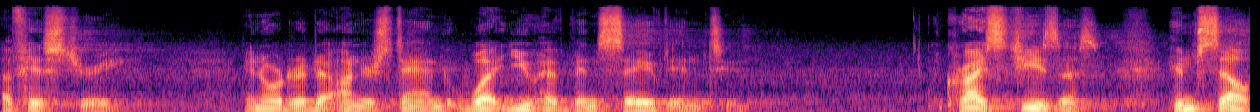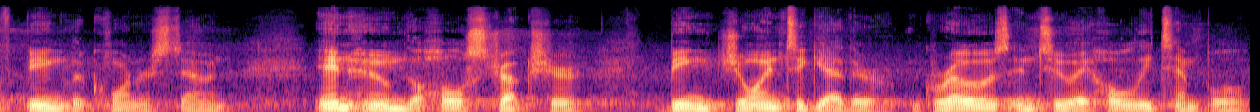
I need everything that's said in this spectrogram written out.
of history in order to understand what you have been saved into. Christ Jesus himself being the cornerstone, in whom the whole structure, being joined together, grows into a holy temple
